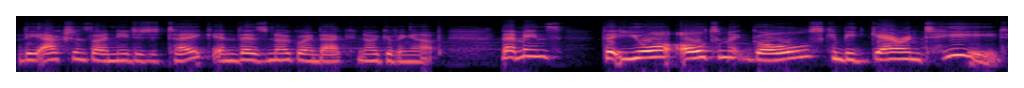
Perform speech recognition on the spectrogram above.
the actions that I needed to take and there's no going back, no giving up. That means that your ultimate goals can be guaranteed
